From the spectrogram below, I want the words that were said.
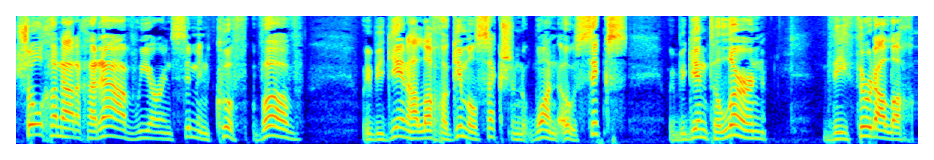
Shulchan Aruch Harav, we are in Simin Kuf Vav. We begin Halacha Gimel, section 106. We begin to learn the third halacha.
